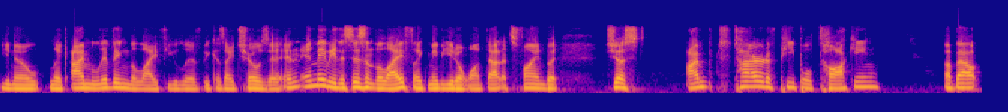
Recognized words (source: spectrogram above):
you know like i'm living the life you live because i chose it. And and maybe this isn't the life like maybe you don't want that that's fine but just i'm tired of people talking about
